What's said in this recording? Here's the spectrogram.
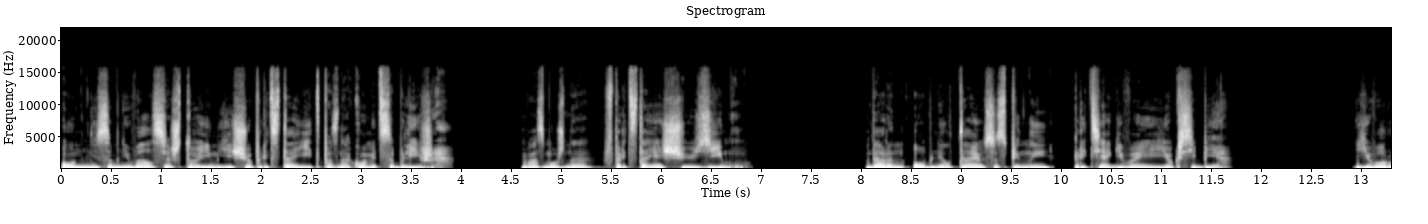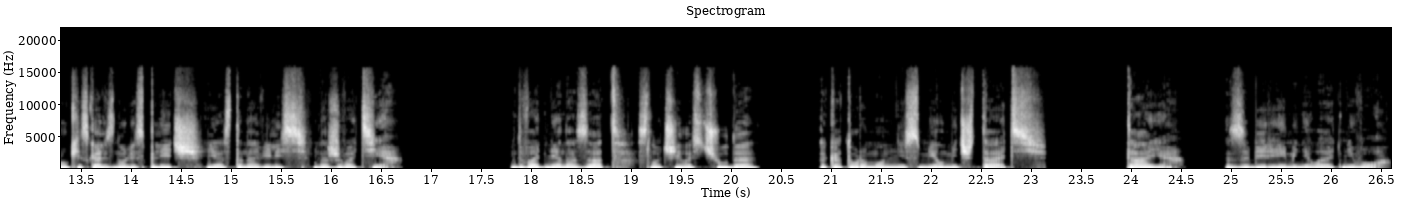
Он не сомневался, что им еще предстоит познакомиться ближе. Возможно, в предстоящую зиму. Даррен обнял Таю со спины, притягивая ее к себе. Его руки скользнули с плеч и остановились на животе. Два дня назад случилось чудо, о котором он не смел мечтать. Тая забеременела от него.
